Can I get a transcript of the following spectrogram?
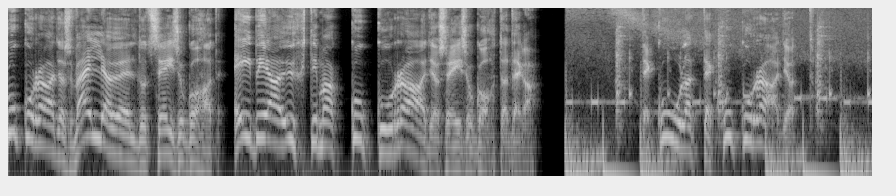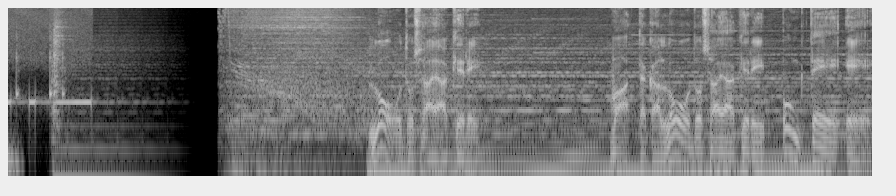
Kuku Raadios välja öeldud seisukohad ei pea ühtima Kuku Raadio seisukohtadega. Te kuulate Kuku Raadiot. loodusajakiri, vaata ka looduseajakiri.ee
